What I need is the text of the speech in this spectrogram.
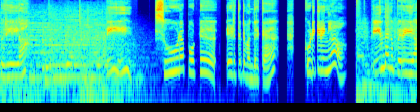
பெரியய்யா டீ சூடா போட்டு எடுத்துட்டு வந்திருக்கேன். குடிக்கிறீங்களா? இந்தாங்க பெரியய்யா.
